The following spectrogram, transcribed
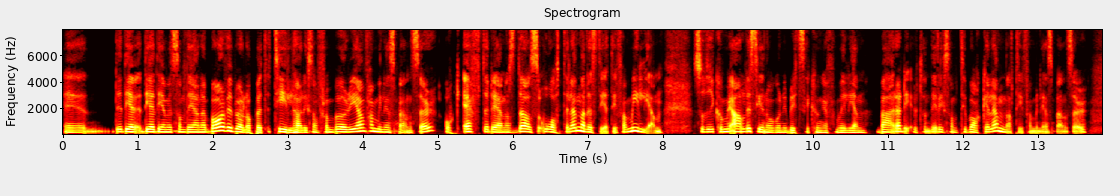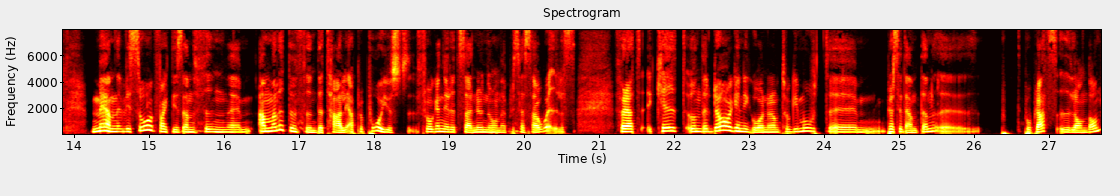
Eh, det diademet som Diana bar vid bröllopet tillhör liksom från början familjen Spencer och efter Dianas död så återlämnades det till familjen. Så vi kommer ju aldrig se någon i brittiska kungafamiljen bära det, utan det är liksom tillbakalämnat till familjen Spencer. Men vi såg faktiskt en fin, eh, annan liten fin detalj apropå just, frågan är lite så här nu när hon är prinsessa av Wales. För att Kate under dagen igår när de tog emot eh, presidenten eh, på plats i London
